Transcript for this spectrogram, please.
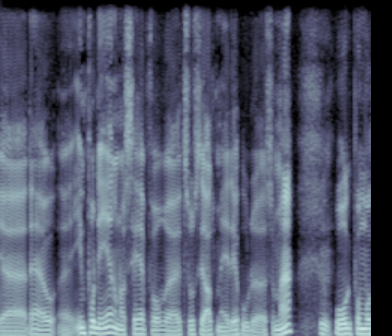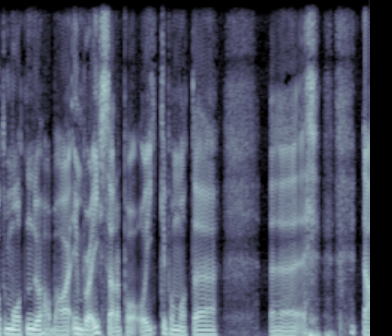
Eh, det er jo eh, imponerende å se for eh, et sosialt mediehode som er, Mm. og på en måte måten du har bare embracet det på, og ikke på en måte eh, ja,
